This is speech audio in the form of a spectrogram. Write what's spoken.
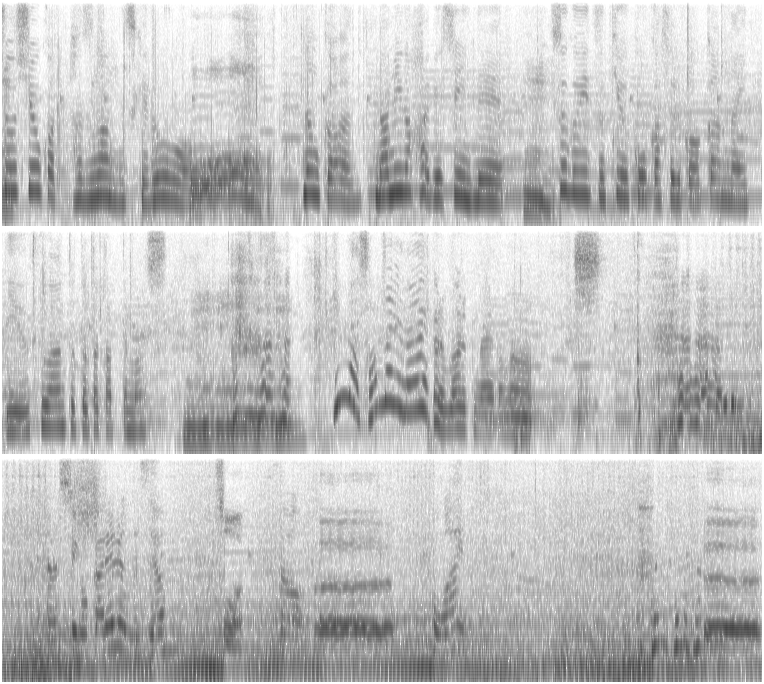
調子良かったはずなんですけおどなんか波が激しいんでうん。すぐいつ急降下するかわかんないっていう不安と戦ってます。今そんなに長いから悪くないかなしごかれるんですよ。そうなの？そう。え怖いの。ー。え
